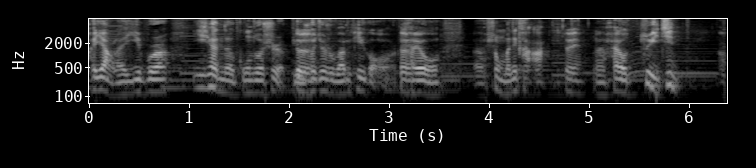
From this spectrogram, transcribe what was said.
培养了一波一线的工作室，比如说就是顽皮狗，还有呃圣莫妮卡，对，嗯、还有最近啊，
